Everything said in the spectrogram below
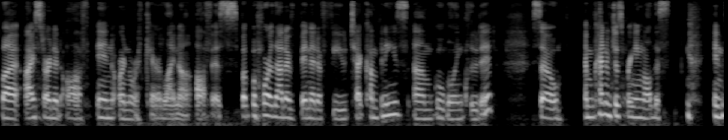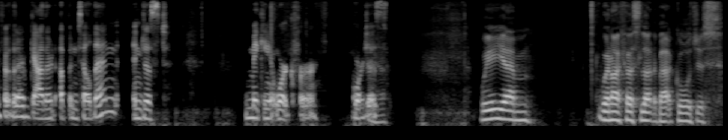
but I started off in our North Carolina office. But before that, I've been at a few tech companies, um, Google included. So I'm kind of just bringing all this info that I've gathered up until then and just making it work for Gorgias. Yeah. We um when I first learned about Gorgias,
